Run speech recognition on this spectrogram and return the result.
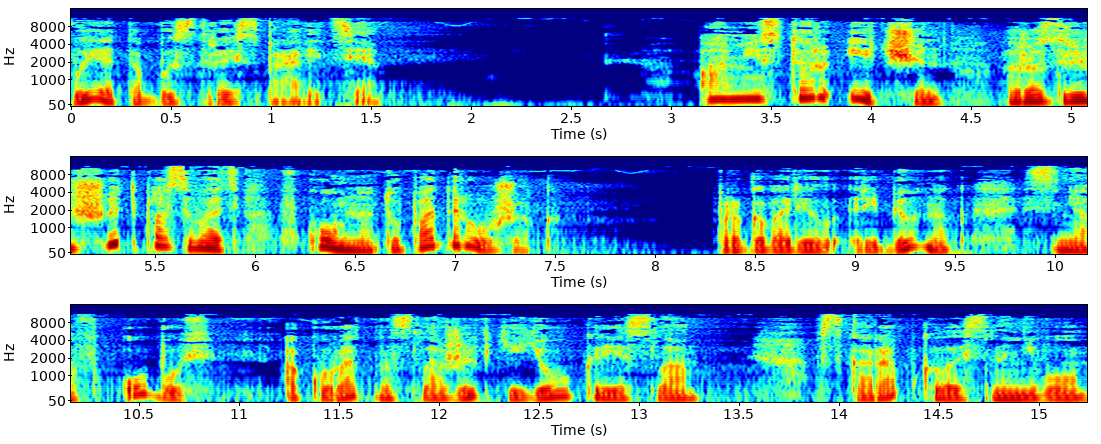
вы это быстро исправите. А мистер Итчин разрешит позвать в комнату подружек? проговорил ребенок, сняв обувь, аккуратно сложив ее у кресла. Вскарабкалась на него,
